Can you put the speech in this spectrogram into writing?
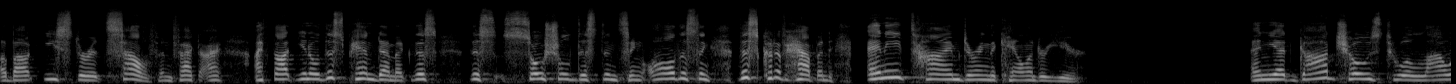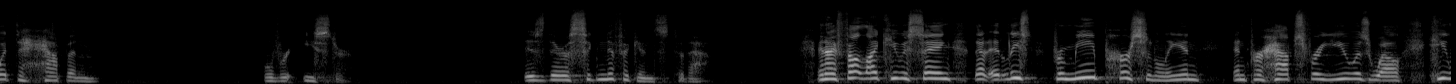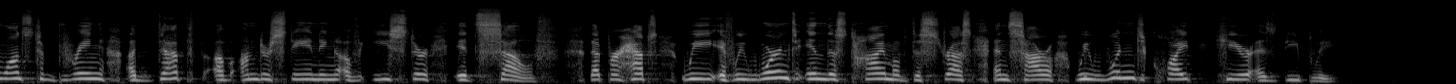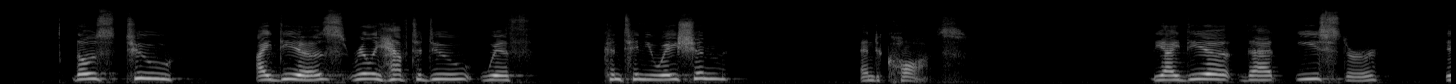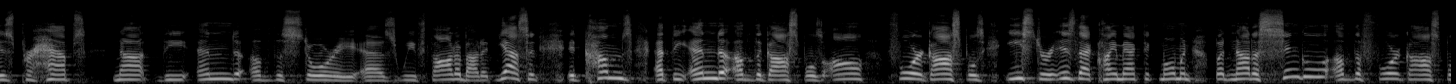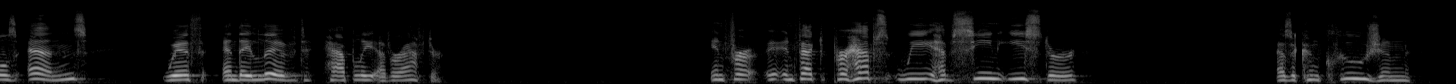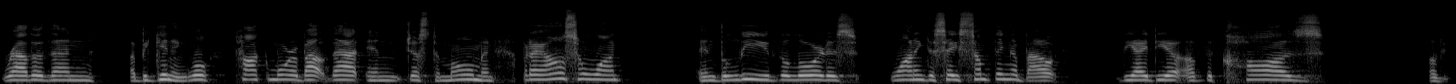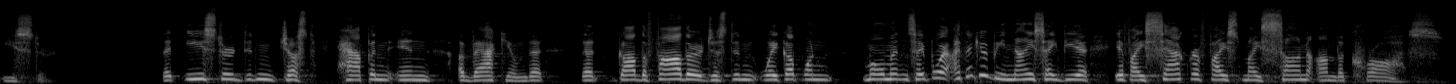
about Easter itself. In fact, I, I thought, you know, this pandemic, this, this social distancing, all this thing, this could have happened any time during the calendar year. And yet, God chose to allow it to happen over Easter. Is there a significance to that? And I felt like he was saying that, at least for me personally, and, and perhaps for you as well, he wants to bring a depth of understanding of Easter itself. That perhaps we, if we weren't in this time of distress and sorrow, we wouldn't quite hear as deeply those two ideas really have to do with continuation and cause. The idea that Easter is perhaps not the end of the story as we've thought about it. Yes, it, it comes at the end of the Gospels, all four Gospels. Easter is that climactic moment, but not a single of the four Gospels ends with, and they lived happily ever after. In, for, in fact, perhaps we have seen Easter as a conclusion rather than a beginning. We'll talk more about that in just a moment. But I also want and believe the Lord is wanting to say something about the idea of the cause of Easter. That Easter didn't just happen in a vacuum, that, that God the Father just didn't wake up one moment and say, Boy, I think it would be a nice idea if I sacrificed my son on the cross.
